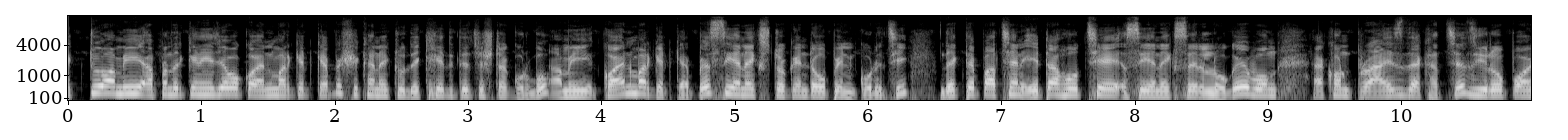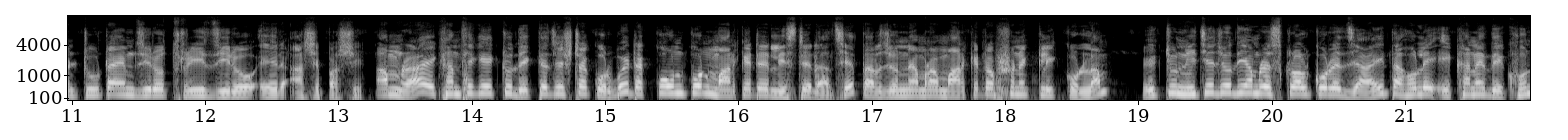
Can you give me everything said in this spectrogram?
একটু আমি আপনাদেরকে নিয়ে যাব কয়েন মার্কেট ক্যাপে সেখানে একটু দেখিয়ে দিতে চেষ্টা করব। আমি কয়েন মার্কেট ক্যাপে সিএনএক্স টোকেনটা ওপেন করেছি। দেখতে পাচ্ছেন, এটা হচ্ছে সিএনএক্স এর লোগো এবং এখন প্রাইস দেখাচ্ছে zero point two time zero three zero এর আশেপাশে। আমরা এখান থেকে একটু দেখতে চেষ্টা করব এটা কোন কোন মার্কেটে লিস্টেড আছে, তার জন্য আমরা মার্কেট অপশনে ক্লিক করলাম। একটু নিচে যদি আমরা স্ক্রল করে যাই, তাহলে এখানে দেখুন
